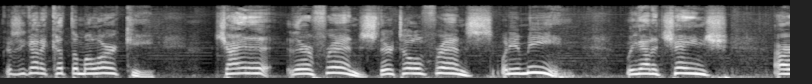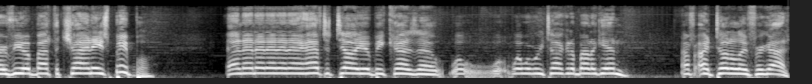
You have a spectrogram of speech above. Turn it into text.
Because you gotta cut the malarkey. China, they're friends. They're total friends. What do you mean? We gotta change our view about the Chinese people. And, and, and, and I have to tell you because, uh, what, what were we talking about again? I, I totally forgot.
